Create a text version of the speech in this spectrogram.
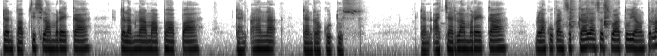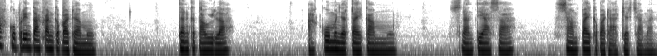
dan baptislah mereka dalam nama Bapa dan Anak dan Roh Kudus. Dan ajarlah mereka melakukan segala sesuatu yang telah kuperintahkan kepadamu. Dan ketahuilah, aku menyertai kamu senantiasa sampai kepada akhir zaman.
